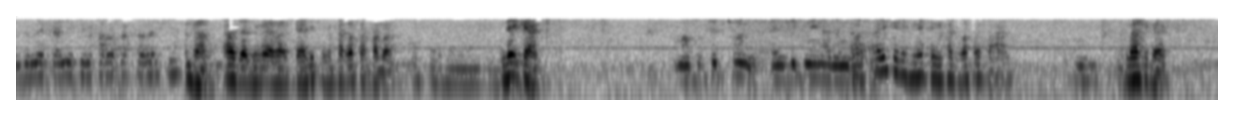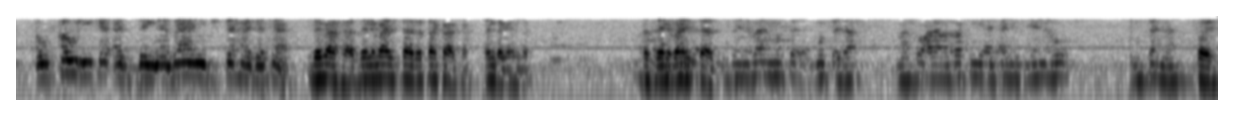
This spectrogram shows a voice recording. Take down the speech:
الجملة الفعلية في محل رفع خبر؟ نعم هذا جملة الثالث محرفة خبر. ليه كان؟ ما تصير شلون ألف اثنين هذا ألف الاثنين في محرفة فعال ما شكاك. أو قولك الزينبان اجتهدتا. بقى الزينبان السادة كاكا عندك عندك. الزينبان السادة زينبان مبتدا مبتدأ. مرفوع على مدركه الألف لأنه مثنى. طيب.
